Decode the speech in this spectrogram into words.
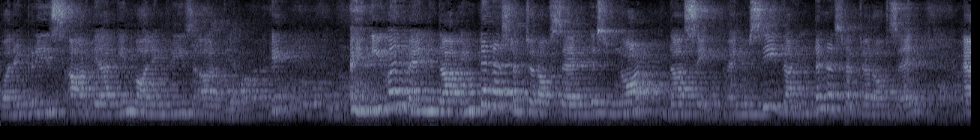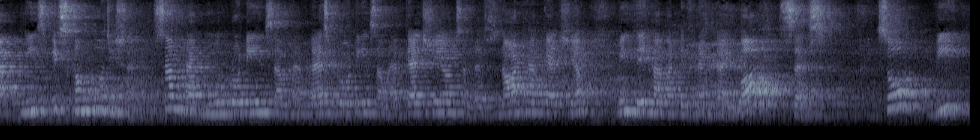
voluntaries are there involuntaries are there okay? Even when the internal structure of cell is not the same when you see the internal structure of cell uh, means its composition some have more protein some have less protein some have calcium some does not have calcium means they have a different type of cells. So we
